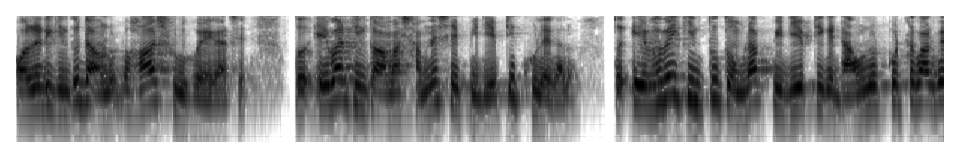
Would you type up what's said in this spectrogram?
অলরেডি কিন্তু ডাউনলোড হওয়া শুরু হয়ে গেছে। তো এবার কিন্তু আমার সামনে সেই পিডিএফটি খুলে গেল। তো এভাবেই কিন্তু তোমরা পিডিএফটিকে ডাউনলোড করতে পারবে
